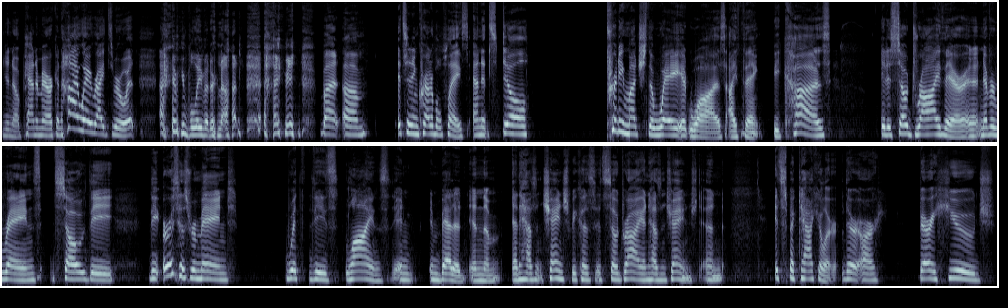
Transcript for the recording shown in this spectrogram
you know, Pan American Highway right through it. I mean, believe it or not. I mean, but um, it's an incredible place, and it's still pretty much the way it was, I think, because it is so dry there and it never rains. So the the earth has remained with these lines in, embedded in them and hasn't changed because it's so dry and hasn't changed. And it's spectacular. There are very huge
